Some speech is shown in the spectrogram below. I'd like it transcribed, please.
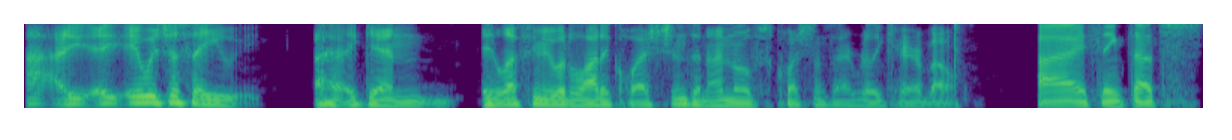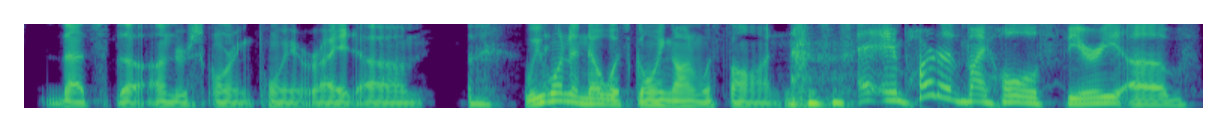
I, I it was just a uh, again, it left me with a lot of questions, and I don't know if it's questions I really care about. I think that's that's the underscoring point, right? Um, we want to know what's going on with Thawne. and, part of my whole theory of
